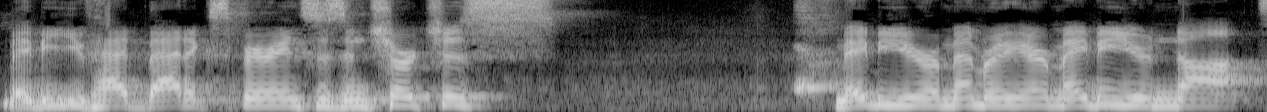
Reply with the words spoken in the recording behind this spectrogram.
Maybe you've had bad experiences in churches. Maybe you're a member here, maybe you're not.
